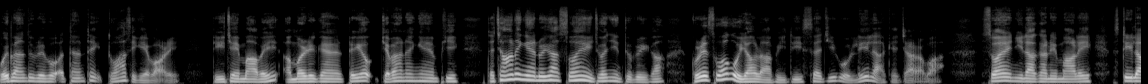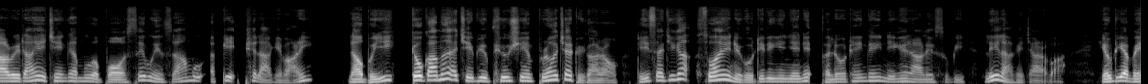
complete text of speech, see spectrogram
ဝေဖန်သူတွေကိုအတန်ထိတ်သွားစေခဲ့ပါတယ်။ဒီချိန်မှာပဲ American တရုတ်ဂျပန်နိုင်ငံအပြင်တခြားနိုင်ငံတွေကစွမ်းရည်ကျွမ်းကျင်သူတွေက Great Wall ကိုရောက်လာပြီးဒီဆက်ကြီးကိုလေ့လာခဲ့ကြတာပါ။စွမ်းရည်ညီလာခံတွေမှာလည်း Stellar Radar ရဲ့ချင်းကပ်မှုအပေါ်စိတ်ဝင်စားမှုအပြည့်ဖြစ်လာခဲ့ပါတယ်။ နောက်ပြီးတိုကာမန်အခြေပြု fusion project တွေကတော့ဒီစက်ကြီးကစွမ်းရည်တွေကိုတည်တည်ငြိမ်ငြိမ်နဲ့ဘယ်လိုထိန်းသိမ်းနေခဲ့တာလဲဆိုပြီးလေ့လာခဲ့ကြတာပါရုတ်တရက်ပဲ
